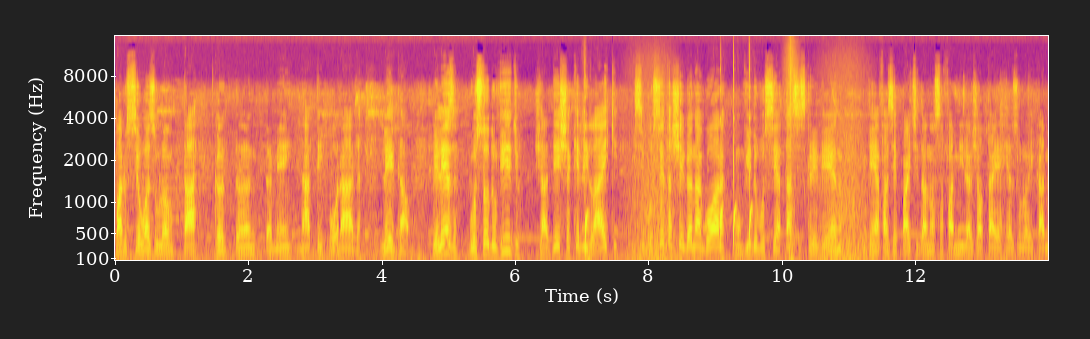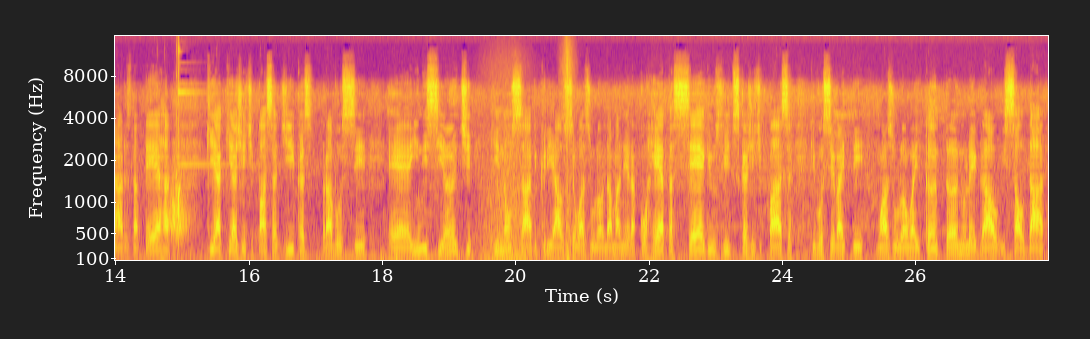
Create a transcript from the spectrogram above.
para o seu azulão tá cantando também na temporada. Legal. Beleza? Gostou do vídeo? Já deixa aquele like e se você está chegando agora, convido você a estar tá se inscrevendo e venha fazer parte da nossa família JR Azulão e Canários da Terra, que aqui a gente passa dicas para você é, iniciante que não sabe criar o seu azulão da maneira correta, segue os vídeos que a gente passa que você vai ter um azulão aí cantando legal e saudável.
